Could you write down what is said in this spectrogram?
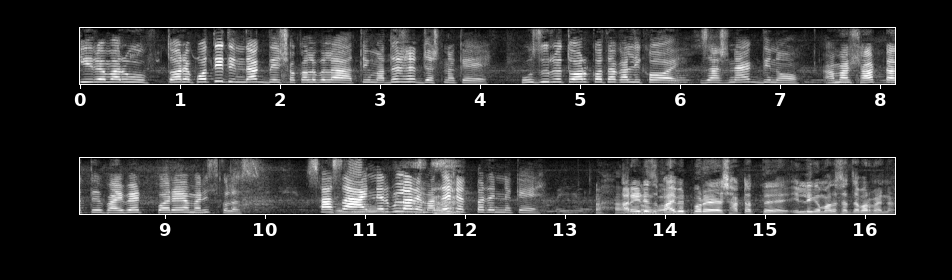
কি রে মারুফ তোরে প্রতিদিন ডাক দে সকালবেলা তুই মাদ্রাসার যাস না কে? হুজুরে তোর কথা খালি কয় যাস না একদিনও। আমার সাতটাতে প্রাইভেট পরে আমার স্কুল আছে। সাসা আইনের বুলারে মাদ্রাসাত পারেন না কে আরে এটা যে প্রাইভেট পরে সাতটাতে এর লিগে মাদ্রাসা যাবার পায় না।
